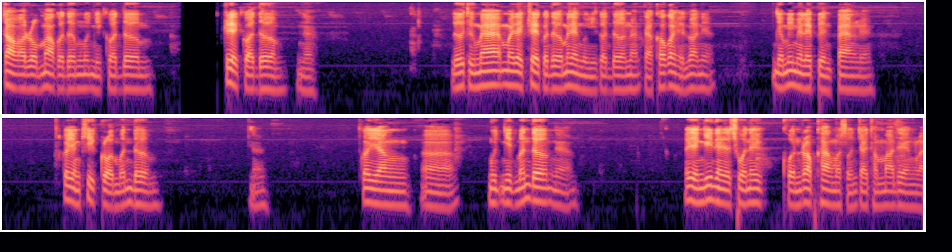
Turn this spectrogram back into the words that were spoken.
เจ้าอารมณ์มากกว่าเดิมงุนหงิดกว่าเดิม รียดกว่าเดิมนะหรือถึงแม้ไม่ได้เครียดกว่าเดิมไม่ได้งุนหงิดกว่าเดิมนะแต่เขาก็เห็นว่าเนี่ย ยังไม่มีอะไรเปลี่ยนแปลงเลย ก็ยังขี้โกรธเหมือนเดิมนะก็ยังหงุดหงิดเหมือนเดิมเนี่ยแล้วอย่างนี้เนี่ยจะชวนให้คนรอบข้างมาสนใจธรรมะได้อย่างไร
